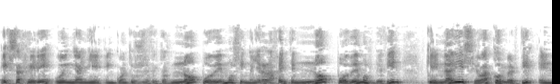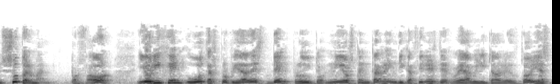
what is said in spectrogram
exagere o engañe en cuanto a sus efectos. No podemos engañar a la gente. No podemos decir que nadie se va a convertir en Superman. Por favor. Y origen u otras propiedades del producto. Ni ostentar indicaciones de rehabilitatorias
